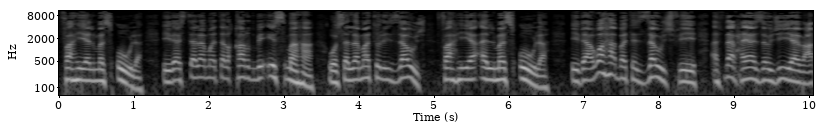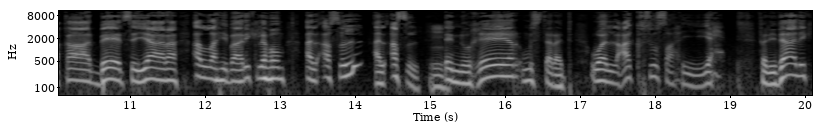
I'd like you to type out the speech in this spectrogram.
فهي المسؤولة. إذا استلمت القرض باسمها وسلمته للزوج فهي المسؤولة. إذا وهبت الزوج في أثناء الحياة الزوجية بعقار بيت سيارة الله يبارك لهم. الأصل الأصل أنه غير مسترد والعكس صحيح. فلذلك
